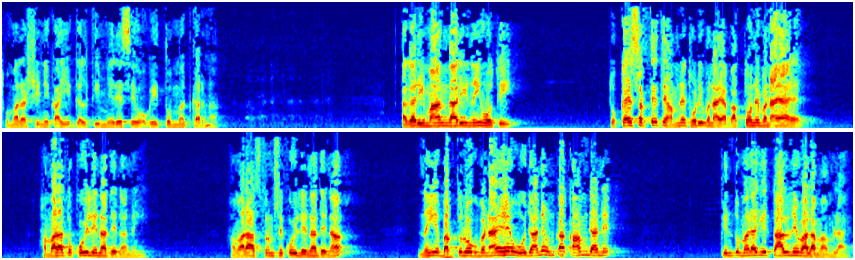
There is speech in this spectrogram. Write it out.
तो महर्षि ने कहा यह गलती मेरे से हो गई, तुम मत करना। अगर ईमानदारी नहीं होती तो कह सकते थे, हमने थोड़ी बनाया, भक्तों ने बनाया है। हमारा तो कोई लेना देना नहीं। हमारा आश्रम से कोई लेना देना नहीं है। भक्त लोग बनाए हैं, वो जाने, उनका काम जाने। किंतु महाराज, ये टालने वाला मामला है।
